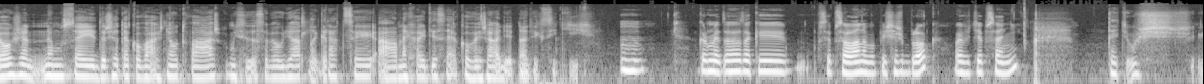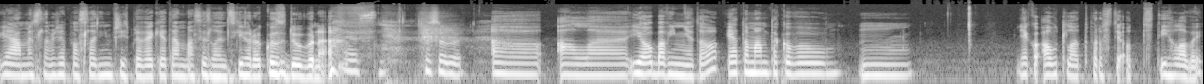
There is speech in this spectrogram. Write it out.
jo, že nemusí držet jako vážnou tvář, umí si ze sebe udělat legraci a nechají se jako vyřádit na těch sítích. Mm-hmm. Kromě toho taky si psala nebo píšeš blog ve psaní? Teď už já myslím, že poslední příspěvek je tam asi z loňského roku z Dubna. Jasně, to super. Uh, ale jo, baví mě to. Já to mám takovou, mm, jako outlet prostě od té hlavy.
